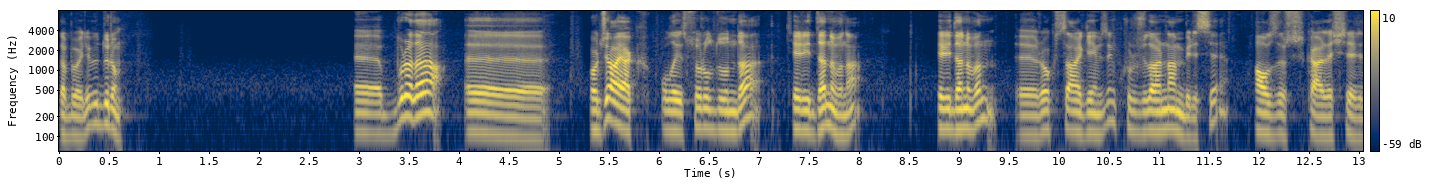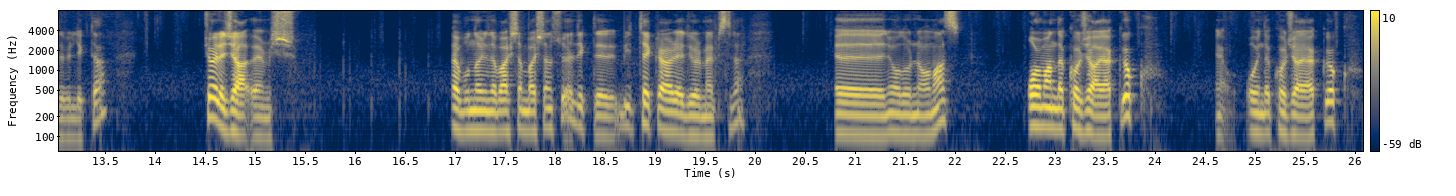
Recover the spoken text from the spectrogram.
Da böyle bir durum. Ee, burada ee, koca ayak olayı sorulduğunda Terry Donovan'a Terry Donovan e, Rockstar Games'in kurucularından birisi. Hauser kardeşleriyle birlikte. Şöyle cevap vermiş. Tabi bunları yine baştan baştan söyledik de bir tekrar ediyorum hepsini. Ee, ne olur ne olmaz. Ormanda koca ayak yok. Yani oyunda koca ayak yok.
